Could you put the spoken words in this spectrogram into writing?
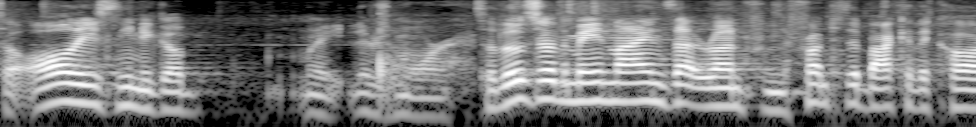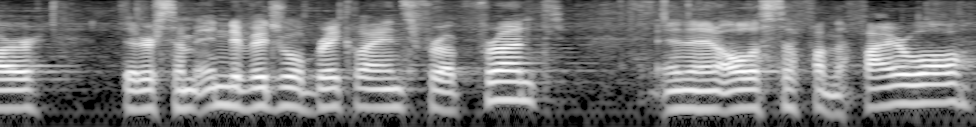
So all these need to go, wait, there's more. So those are the main lines that run from the front to the back of the car. There are some individual brake lines for up front, and then all the stuff on the firewall.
